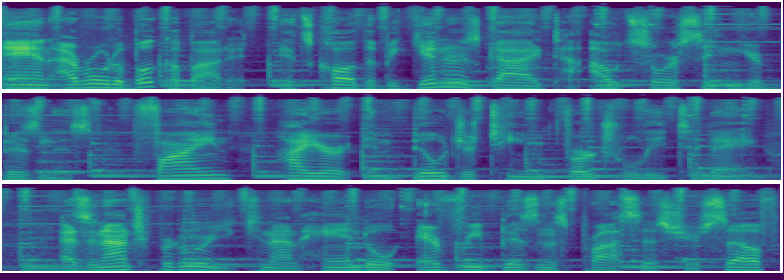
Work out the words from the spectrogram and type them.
And I wrote a book about it. It's called The Beginner's Guide to Outsourcing Your Business. Find, hire, and build your team virtually today. As an entrepreneur, you cannot handle every business process yourself.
